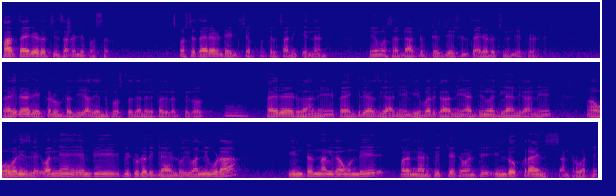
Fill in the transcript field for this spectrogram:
సార్ థైరాయిడ్ వచ్చింది సార్ అని చెప్పి వస్తారు. వస్తే థైరాయిడ్ అంటే ఏంటి చెప్పు? తెలుసా నీకు? ఏందంటే. ఏమో సార్ డాక్టర్ టెస్ట్ చేసిండు థైరాయిడ్ వచ్చిందని చెప్పాడు థైరాయిడ్ ఎక్కడ ఉంటుంది అది ఎందుకు వస్తుంది అనేది ప్రజలకు తెలియదు థైరాయిడ్ కానీ ప్యాంక్రియాస్ కానీ లివర్ కానీ అడ్రినల్ గ్లాండ్ కానీ ఓవరీస్ కానీ ఇవన్నీ ఏంటి పిట్యూటరీ గ్లాండ్? ఇవన్నీ కూడా ఇంటర్నల్గా ఉండి మనం నడిపించేటువంటి ఇండోక్రైన్స్ అంటారు వాటిని.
